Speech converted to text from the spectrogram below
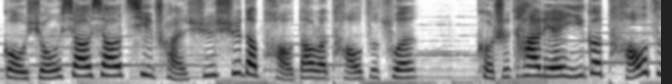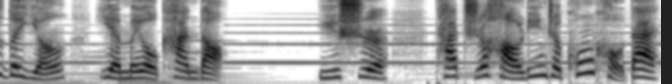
狗熊潇潇气喘吁吁的跑到了桃子村，可是他连一个桃子的影也没有看到，于是他只好拎着空口袋，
